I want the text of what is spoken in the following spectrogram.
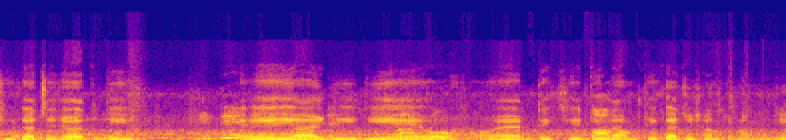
ঠিক আছে, জয়া দিদি। এই আইডি দিয়ে অ্যাড দেখিয়ে দিলাম। ঠিক আছে, শান্তনা দিদি।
